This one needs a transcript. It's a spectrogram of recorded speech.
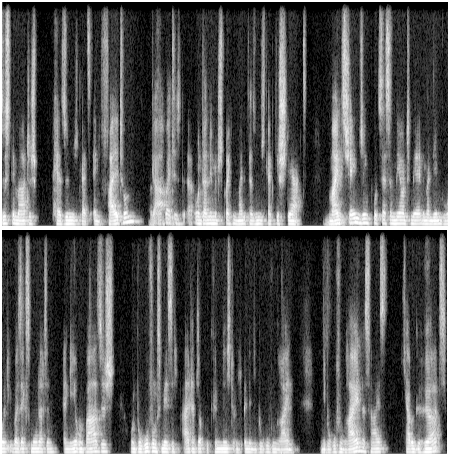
systematisch Persönlichkeitsentfaltung gearbeitet äh, und dann dementsprechend meine Persönlichkeit gestärkt. Mind-Changing-Prozesse mehr und mehr in mein Leben geholt, über sechs Monate, Ernährung basisch und berufungsmäßig alter Job gekündigt und ich bin in die Berufung rein. In die Berufung rein, das heißt, ich habe gehört,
